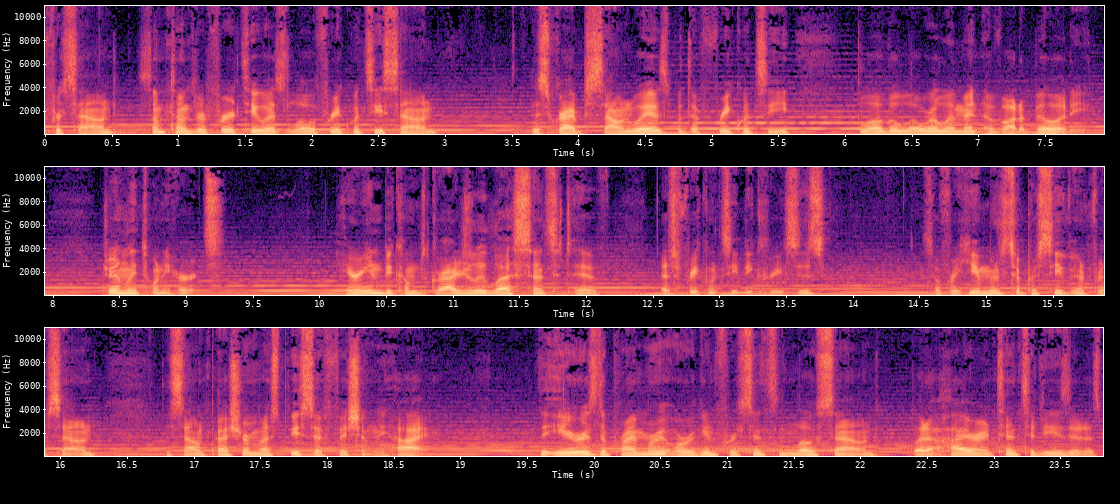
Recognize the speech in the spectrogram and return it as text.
Infrasound, sometimes referred to as low frequency sound, describes sound waves with a frequency below the lower limit of audibility, generally 20 Hz. Hearing becomes gradually less sensitive as frequency decreases, so for humans to perceive infrasound, the sound pressure must be sufficiently high. The ear is the primary organ for sensing low sound, but at higher intensities it is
